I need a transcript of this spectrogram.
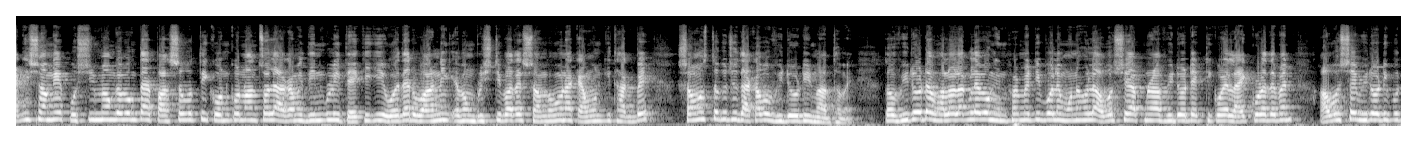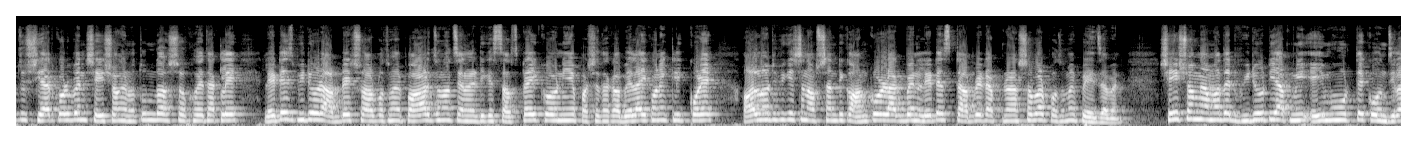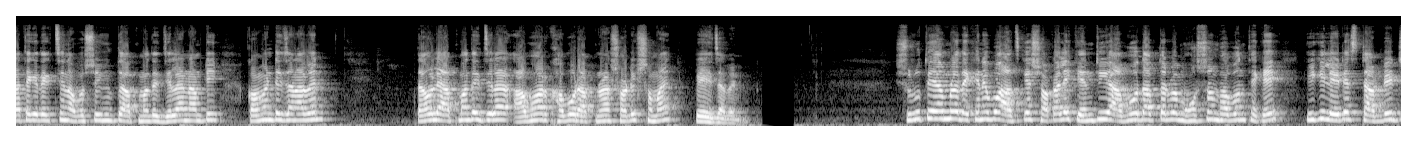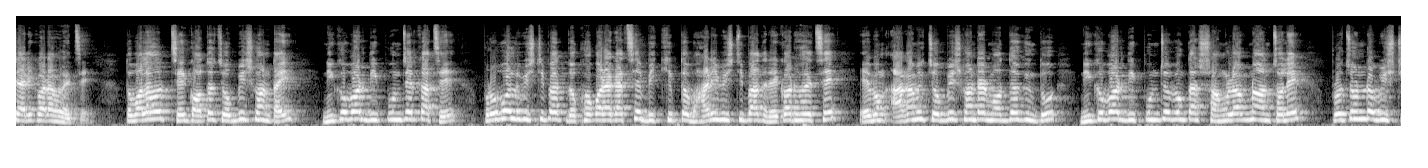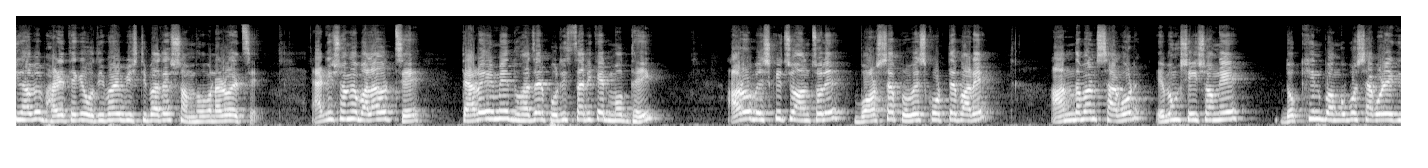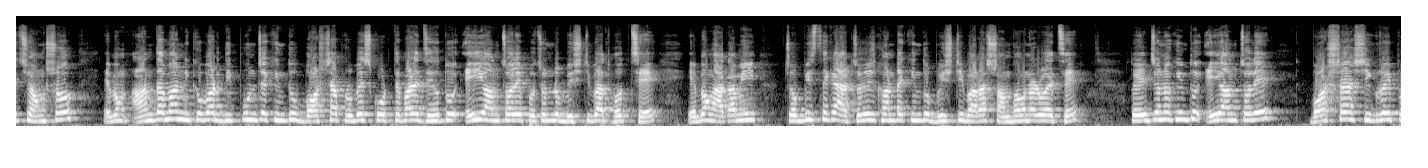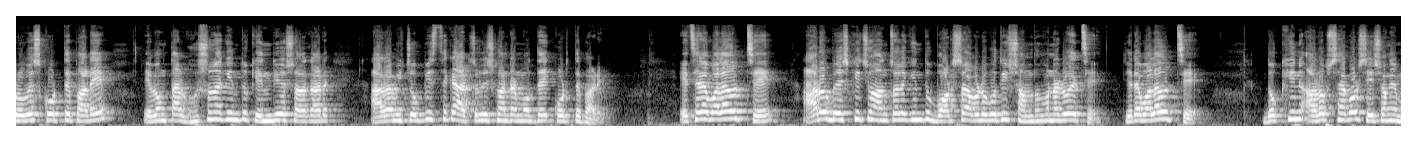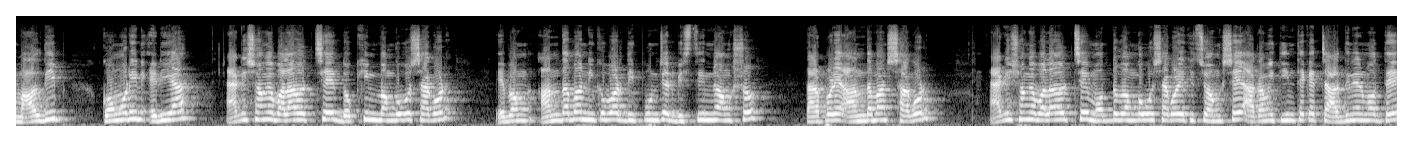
একই সঙ্গে পশ্চিমবঙ্গ এবং তার পার্শ্ববর্তী কোন কোন অঞ্চলে আগামী দিনগুলিতে কী কী ওয়েদার ওয়ার্নিং এবং বৃষ্টিপাতের সম্ভাবনা কেমন কি থাকবে, সমস্ত কিছু দেখাবো ভিডিওটির মাধ্যমে। তো ভিডিওটা ভালো লাগলে এবং ইনফরমেটিভ বলে মনে হলে অবশ্যই আপনারা ভিডিওটা একটি করে লাইক করে দেবেন। অবশ্যই ভিডিওটি প্রচুর শেয়ার করবেন। সেই সঙ্গে নতুন দর্শক হয়ে থাকলে লেটেস্ট ভিডিওর আপডেট সবার প্রথমে পাওয়ার জন্য চ্যানেলটিকে সাবস্ক্রাইব করে নিয়ে পাশে থাকা বেল আইকনে ক্লিক করে অল নোটিফিকেশন অপশানটিকে অন করে রাখবেন লেটেস্ট আপডেট আপনারা সবার প্রথমে পেয়ে যাবেন। সেই সঙ্গে আমাদের ভিডিওটি আপনি এই মুহূর্তে কোন জেলা থেকে দেখছেন, অবশ্যই কিন্তু আপনাদের জেলার নামটি কমেন্টে জানাবেন। তাহলে আপনাদের জেলার আবহাওয়ার খবর আপনারা সঠিক সময় পেয়ে যাবেন। শুরুতে আমরা দেখে নেব আজকে সকালে কেন্দ্রীয় আবহাওয়া দপ্তর বা মৌসুম ভবন থেকে কী কী লেটেস্ট আপডেট জারি করা হয়েছে। তো বলা হচ্ছে, গত চব্বিশ ঘন্টায় নিকোবর দ্বীপপুঞ্জের কাছে প্রবল বৃষ্টিপাত লক্ষ্য করা গেছে। বিক্ষিপ্ত ভারী বৃষ্টিপাত রেকর্ড হয়েছে এবং আগামী চব্বিশ ঘণ্টার মধ্যেও কিন্তু নিকোবর, দ্বীপপুঞ্জ এবং তার সংলগ্ন অঞ্চলে প্রচণ্ড বৃষ্টি হবে। ভারী থেকে অতি ভারী বৃষ্টিপাতের সম্ভাবনা রয়েছে। একই সঙ্গে বলা হচ্ছে, তেরোই মে দু হাজার পঁচিশ তারিখের মধ্যেই আরও বেশ কিছু অঞ্চলে বর্ষা প্রবেশ করতে পারে। আন্দামান সাগর এবং সেই সঙ্গে দক্ষিণ বঙ্গোপসাগরের কিছু অংশ এবং আন্দামান, নিকোবর দ্বীপপুঞ্জে কিন্তু বর্ষা প্রবেশ করতে পারে, যেহেতু এই অঞ্চলে প্রচণ্ড বৃষ্টিপাত হচ্ছে এবং আগামী চব্বিশ থেকে আটচল্লিশ ঘণ্টা কিন্তু বৃষ্টি বাড়ার সম্ভাবনা রয়েছে। তো এর জন্য কিন্তু এই অঞ্চলে বর্ষা শীঘ্রই প্রবেশ করতে পারে এবং তার ঘোষণা কিন্তু কেন্দ্রীয় সরকার আগামী চব্বিশ থেকে আটচল্লিশ ঘণ্টার মধ্যেই করতে পারে। এছাড়া বলা হচ্ছে, আরও বেশ কিছু অঞ্চলে কিন্তু বর্ষা অগ্রগতির সম্ভাবনা রয়েছে। যেটা বলা হচ্ছে, দক্ষিণ আরব সাগর, সেই সঙ্গে মালদ্বীপ কোমরিন এরিয়া, একই সঙ্গে বলা হচ্ছে দক্ষিণ বঙ্গোপসাগর এবং আন্দামান নিকোবর দ্বীপপুঞ্জের বিস্তীর্ণ অংশ, তারপরে আন্দামান সাগর। একই সঙ্গে বলা হচ্ছে মধ্য বঙ্গোপসাগরের কিছু অংশে আগামী তিন থেকে চার দিনের মধ্যে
